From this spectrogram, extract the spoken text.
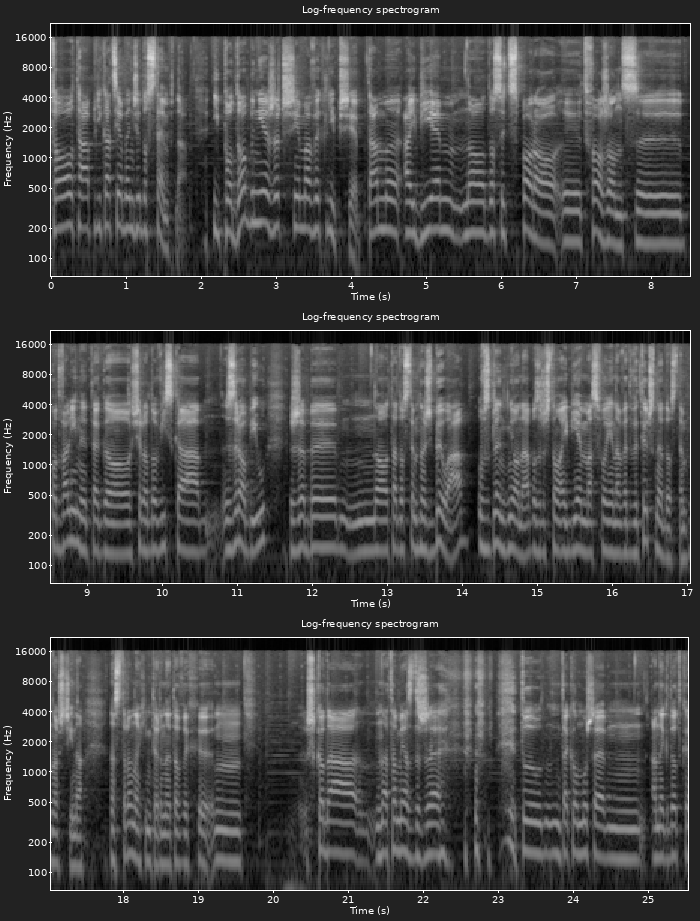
to ta aplikacja będzie dostępna. I podobnie rzecz się ma w Eclipsie. Tam IBM no, dosyć sporo y, tworząc y, podwaliny tego środowiska zrobił, żeby no, ta dostępność była uwzględniona, bo zresztą IBM ma swoje nawet wytyczne dostępności na, na stronach internetowych. Y, Szkoda natomiast, że tu taką muszę mm, anegdotkę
